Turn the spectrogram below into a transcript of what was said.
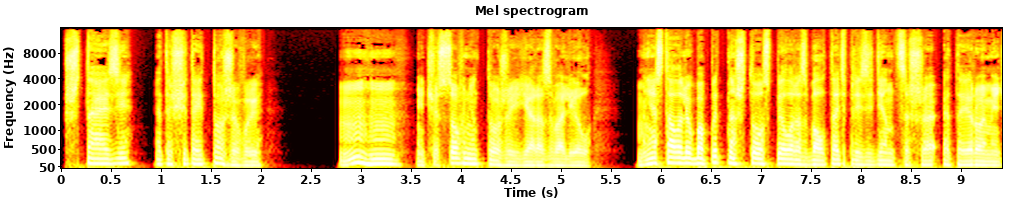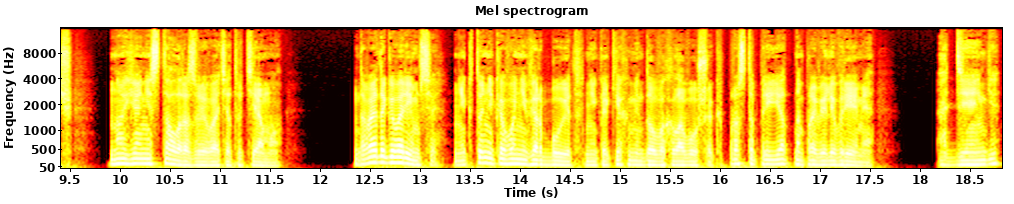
Штази, это, считай, тоже вы. Угу, и часовню тоже я развалил. Мне стало любопытно, что успел разболтать президент США этой Ромич — но я не стал развивать эту тему. «Давай договоримся. Никто никого не вербует, никаких медовых ловушек. Просто приятно провели время». «А деньги?»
